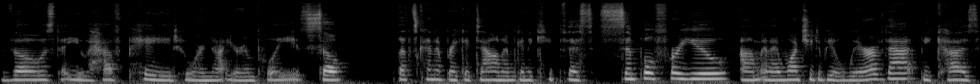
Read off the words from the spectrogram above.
those that you have paid who are not your employees. So let's kind of break it down. I'm going to keep this simple for you. Um, and I want you to be aware of that because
